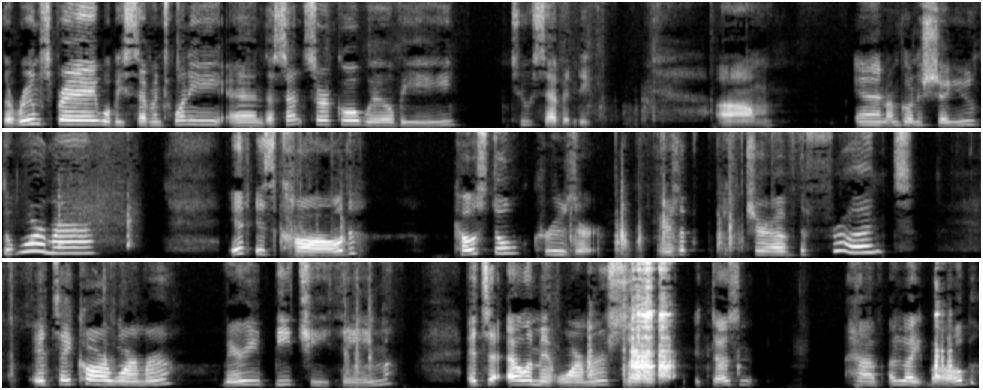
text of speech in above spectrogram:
The room spray will be 720 and the scent circle will be 270 um, and I'm going to show you the warmer. It is called Coastal Cruiser. There's a picture of the front. It's a car warmer, very beachy theme. It's an element warmer, so it doesn't have a light bulb.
